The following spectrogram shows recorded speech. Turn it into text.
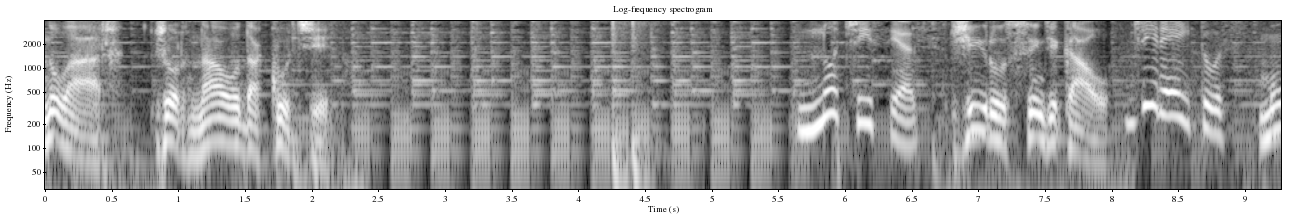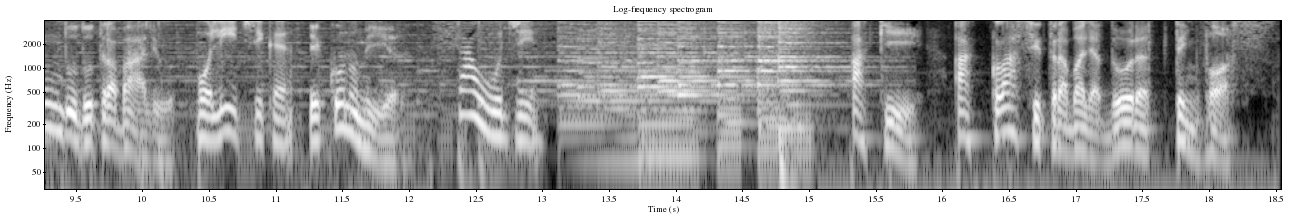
No ar, Jornal da CUT. Notícias. Giro sindical. Direitos. Mundo do trabalho. Política. Economia. Saúde. Aqui, a classe trabalhadora tem voz.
